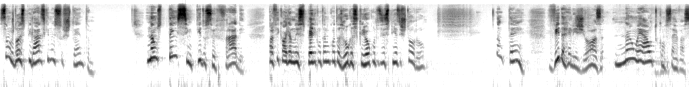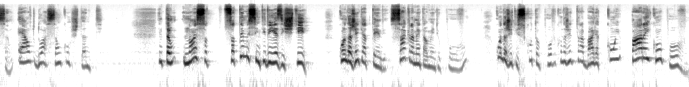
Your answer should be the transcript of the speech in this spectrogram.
são os dois pilares que nos sustentam. Não tem sentido ser frade para ficar olhando no espelho e contando quantas rugas criou, quantas espinhas estourou. Não tem. Vida religiosa não é autoconservação, é autodoação constante. Então, nós só, só temos sentido em existir quando a gente atende sacramentalmente o povo, quando a gente escuta o povo e quando a gente trabalha com, para e com o povo.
